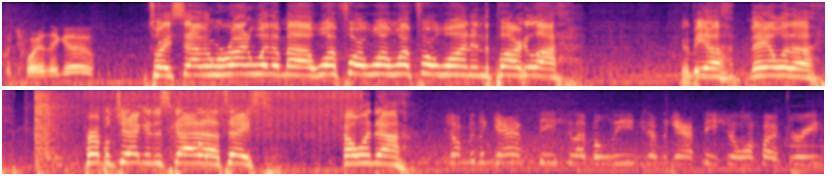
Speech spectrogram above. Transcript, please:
Which way do they go? 27, we're running with them. Uh, 141, 141 in the parking lot. Gonna be a male with a purple jacket just got a taste. Got one down. Jump in the gas station. I believe he's at the gas station at 153.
